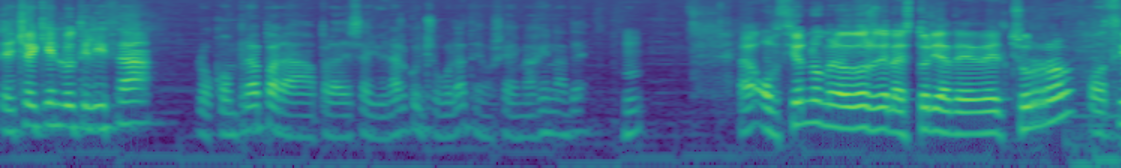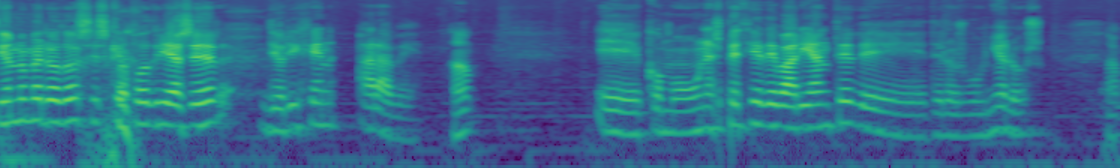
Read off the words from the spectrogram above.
De hecho, hay quien lo utiliza, lo compra para, para desayunar con chocolate. O sea, imagínate. Ah, opción número dos de la historia de- del churro. Opción número dos es que podría ser de origen árabe, Ah, eh, como una especie de variante de, de los buñuelos. ah,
